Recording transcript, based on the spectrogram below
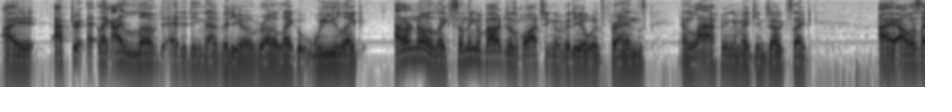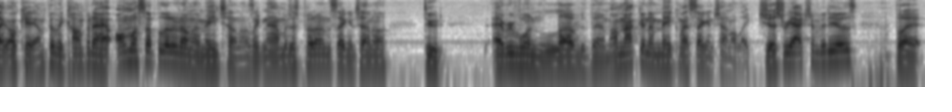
I after like I loved editing that video, bro. Like we like I don't know, like something about just watching a video with friends and laughing and making jokes. Like I I was like, okay, I'm feeling confident. I almost uploaded on my main channel. I was like, nah, I'm gonna just put it on the second channel, dude. Everyone loved them. I'm not gonna make my second channel like just reaction videos, but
